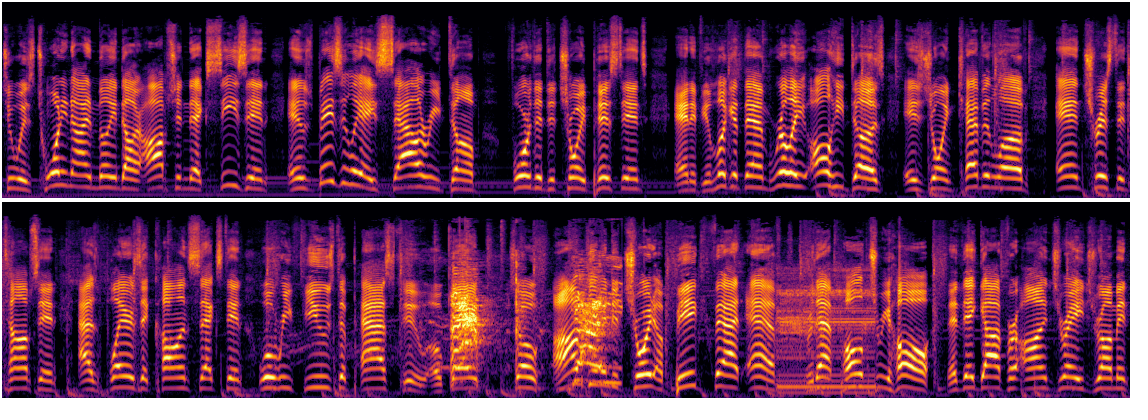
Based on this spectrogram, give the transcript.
to his $29 million option next season. And it was basically a salary dump for the Detroit Pistons. And if you look at them, really all he does is join Kevin Love and Tristan Thompson as players that Collin Sexton will refuse to pass to, okay? Ah! So I'm giving Detroit a big fat F for that paltry haul that they got for Andre Drummond.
